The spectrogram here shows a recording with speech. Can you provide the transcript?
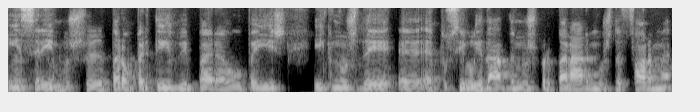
inserimos, para o partido e para o país e que nos dê a possibilidade de nos prepararmos de forma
